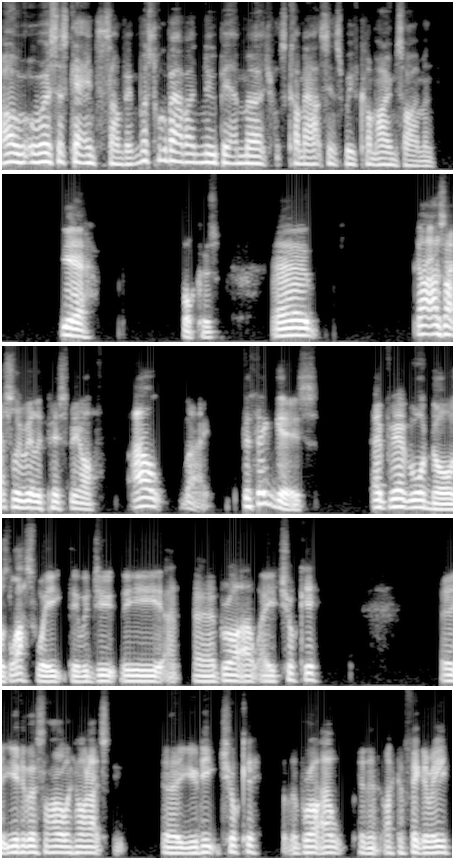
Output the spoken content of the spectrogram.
Oh, well, let's just get into something. Let's talk about a new bit of merch what's come out since we've come home, Simon. Yeah, fuckers. Um, that has actually really pissed me off. I'll right. The thing is, every everyone knows. Last week they were due, they uh, brought out a Chucky, uh, Universal Halloween Horror Nights, uh, unique Chucky that they brought out in a, like a figurine.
